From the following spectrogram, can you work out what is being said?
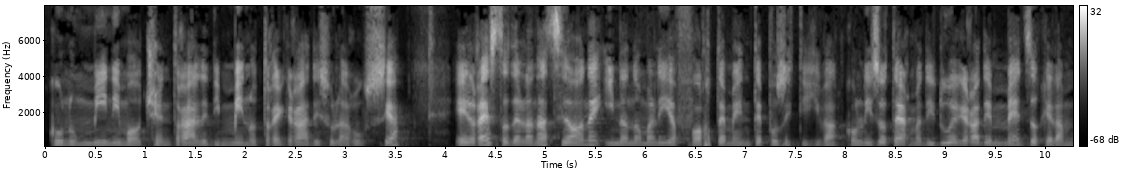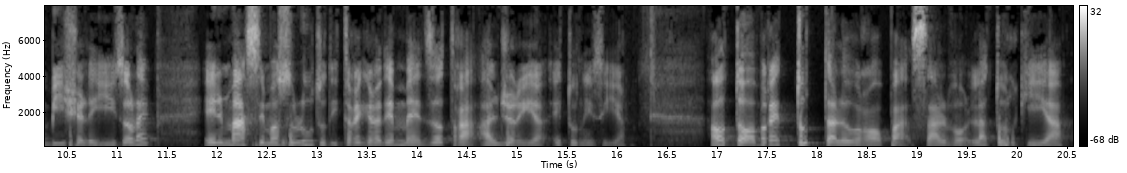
con un minimo centrale di meno 3 gradi sulla Russia e il resto della nazione in anomalia fortemente positiva, con l'isoterma di 2 gradi e mezzo che lambisce le isole e il massimo assoluto di 3 gradi e mezzo tra Algeria e Tunisia. A ottobre tutta l'Europa, salvo la Turchia,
